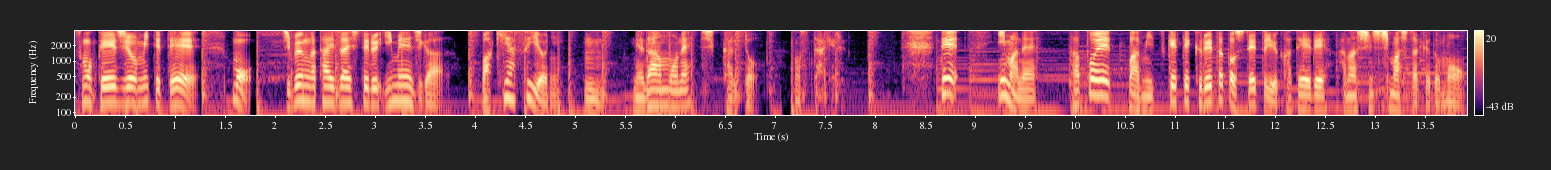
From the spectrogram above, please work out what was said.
そのページを見てて、もう自分が滞在してるイメージが湧きやすいように、うん、値段もね、しっかりと載せてあげる。で、今ね、例えば見つけてくれたとしてという過程で話しましたけども、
